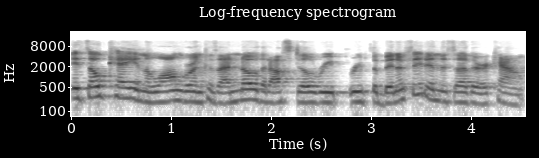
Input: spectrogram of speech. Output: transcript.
it's okay in the long run because I know that I'll still reap reap the benefit in this other account.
